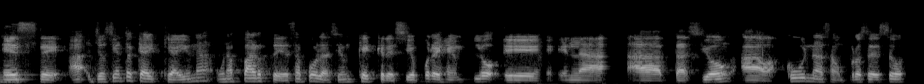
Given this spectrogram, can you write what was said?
Este, ah, yo siento que hay, que hay una, una parte de esa población que creció, por ejemplo, eh, en la adaptación a vacunas, a un proceso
